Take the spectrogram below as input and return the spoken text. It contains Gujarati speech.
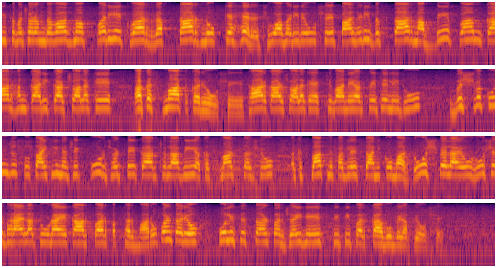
અમદાવાદથી સમાચાર અમદાવાદમાં ફરી એકવાર રફતારનો કહેર જોવા મળી રહ્યો છે. પાલડી વિસ્તારમાં બેફામ કાર હંકારી કાર ચાલકે અકસ્માત કર્યો છે. થાર કાર ચાલકે એક્ટિવાને અડફેટે લીધું. વિશ્વકુંજ સોસાયટી નજીક પૂર ઝડપે કાર ચલાવી અકસ્માત સર્જ્યો. અકસ્માતને પગલે સ્થાનિકોમાં રોષ ફેલાયો. રોષે ભરાયેલા ટોળાએ કાર પર પથ્થરમારો પણ કર્યો. પોલીસે સ્થળ પર જઈને સ્થિતિ પર કાબુ મેળવ્યો છે.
